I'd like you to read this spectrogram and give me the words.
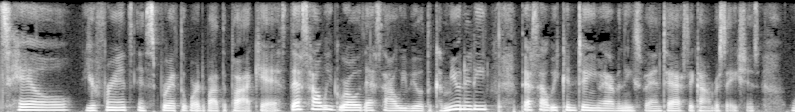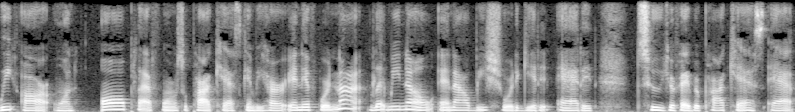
tell your friends and spread the word about the podcast. That's how we grow. That's how we build the community. That's how we continue having these fantastic conversations. We are on all platforms where podcasts can be heard. And if we're not, let me know and I'll be sure to get it added to your favorite podcast app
